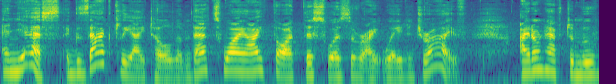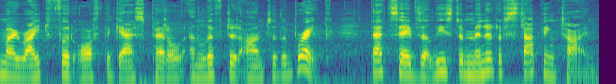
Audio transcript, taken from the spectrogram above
And yes, exactly, I told him. That's why I thought this was the right way to drive. I don't have to move my right foot off the gas pedal and lift it onto the brake. That saves at least a minute of stopping time.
